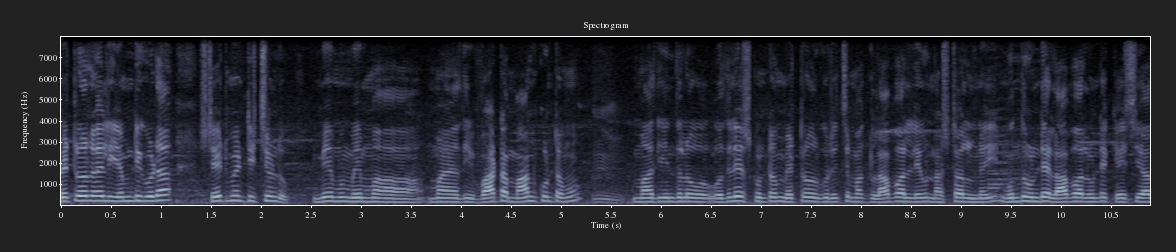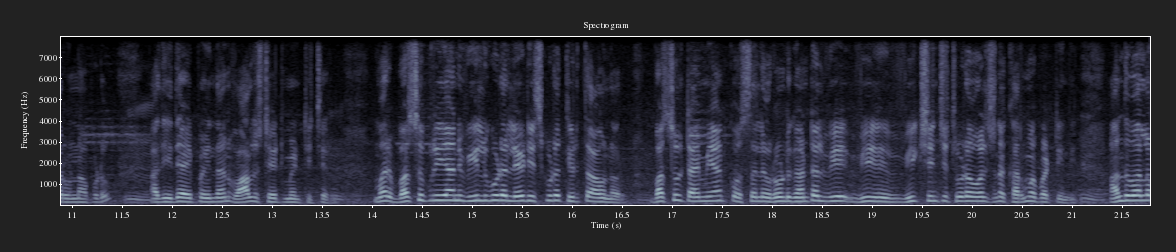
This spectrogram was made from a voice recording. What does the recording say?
మెట్రో రైలు ఎండి కూడా స్టేట్మెంట్ ఇచ్చిండు. మేము మేము మా మాది వాటా మానుకుంటాము. మాది ఇందులో వదిలేసుకుంటాం. మెట్రో గురించి మాకు లాభాలు లేవు నష్టాలు ఉన్నాయి. ముందు ఉండే లాభాలు ఉండే కేసీఆర్ ఉన్నప్పుడు అది ఇదే అయిపోయిందని వాళ్ళు స్టేట్మెంట్ ఇచ్చారు. మరి బస్సు ఫ్రీ అని వీళ్ళు కూడా లేడీస్ కూడా తిడుతూ ఉన్నారు. బస్సులు టైంయానికి వస్తలేవు. రెండు గంటలు వీక్షించి చూడవలసిన కర్మ పట్టింది. అందువల్ల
